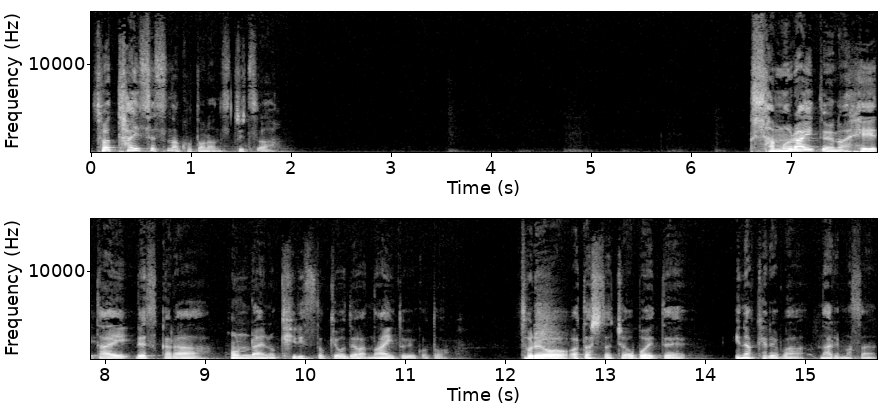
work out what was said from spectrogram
それは大切なことなんです実は。侍というのは兵隊ですから本来のキリスト教ではないということ。それを私たちは覚えていなければなりません。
